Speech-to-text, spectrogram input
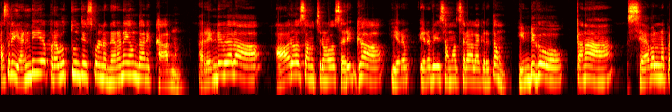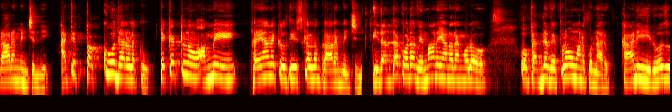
అసలు ఎన్డీఏ ప్రభుత్వం తీసుకున్న నిర్ణయం దానికి కారణం. రెండు వేల ఆరో సంవత్సరంలో సరిగ్గా ఇరవై ఇరవై సంవత్సరాల క్రితం ఇండిగో తన సేవలను ప్రారంభించింది. అతి తక్కువ ధరలకు టికెట్లను అమ్మి ప్రయాణికులు తీసుకెళ్ళడం ప్రారంభించింది. ఇదంతా కూడా విమానయాన రంగంలో ఓ పెద్ద విప్లవం అనుకున్నారు. కానీ ఈరోజు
